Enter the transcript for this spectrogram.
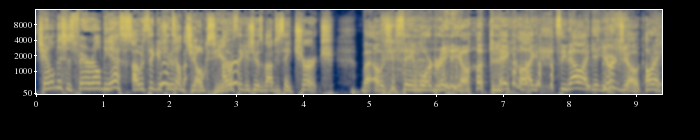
channel. This is fair LDS. I was thinking we she was tell about- jokes here. I was thinking she was about to say church, but oh, she's saying Ward Radio. Okay, cool. I see, now I get your joke. All right.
